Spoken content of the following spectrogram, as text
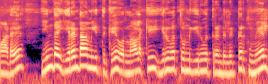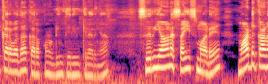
மாடு இந்த இரண்டாம் ஈத்துக்கு ஒரு நாளைக்கு இருபத்தொன்று இருபத்தி ரெண்டு லிட்டருக்கு மேல் கறவை தான் கறக்கும் அப்படின்னு தெரிவிக்கிறாருங்க. சரியான சைஸ் மாடு. மாட்டுக்கான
